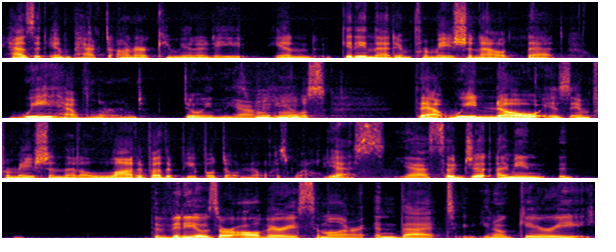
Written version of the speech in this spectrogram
has an impact on our community in getting that information out that we have learned doing these Yeah. videos that we know is information that a lot of other people don't know as well. Yes. Yeah. So, ju- I mean, the, videos are all very similar in that, you know, Gary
